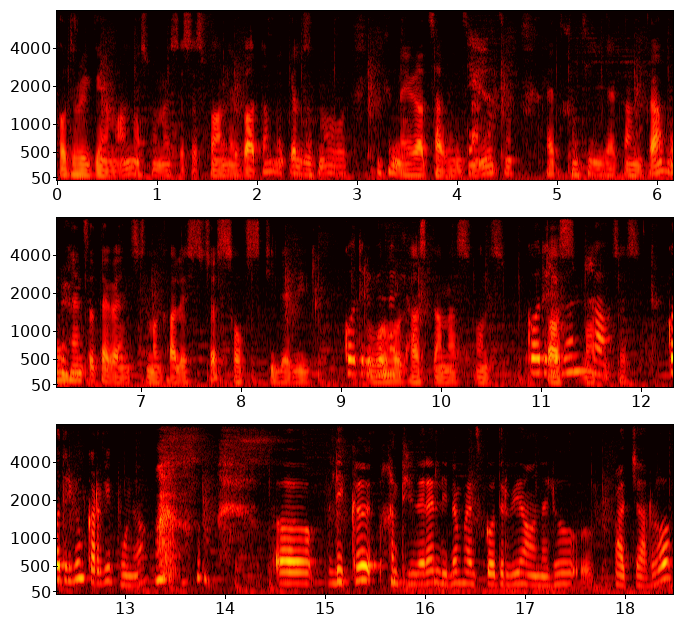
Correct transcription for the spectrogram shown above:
code review եմ անում, ասում եմ ես էս բաներ վատա, մեկ էլ զգում որ ինքը նեղացավ ինձանից ու այդ խնդիրը իրական կա ու հենց այդտեղ է ինձ թվում է գալիս չէ soft skill-երի code review-ն որ հասկանաս ոնց code review-ն հա code review-ն կրվի բունը լիքը խնդիրներ են լինում հենց կոդրվի անելու պատճառով,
